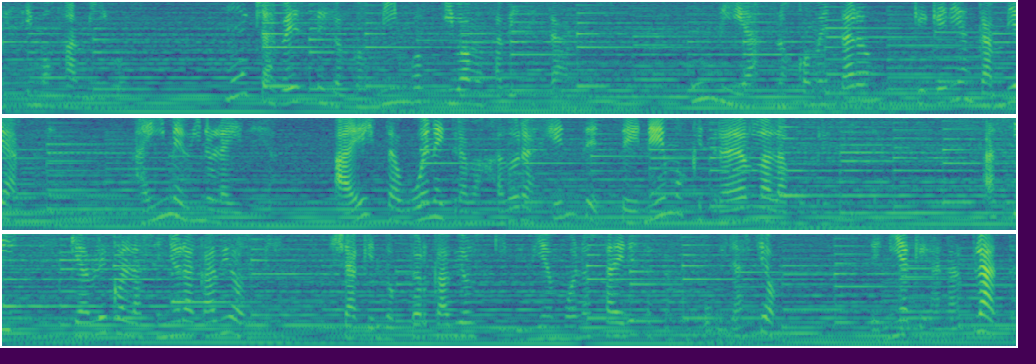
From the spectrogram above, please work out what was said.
hicimos amigos. Muchas veces los domingos íbamos a visitarlos. Un día nos comentaron que querían cambiarse. Ahí me vino la idea. A esta buena y trabajadora gente tenemos que traerla a la cumbrecita. Así que hablé con la señora Kaviolski, ya que el doctor Kaviolski vivía en Buenos Aires hasta su jubilación. Tenía que ganar plata,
